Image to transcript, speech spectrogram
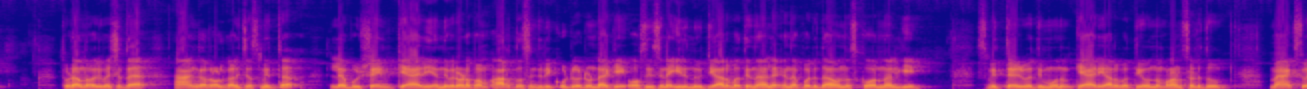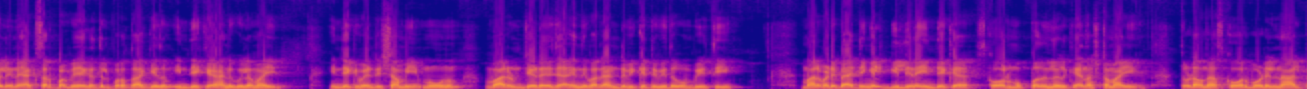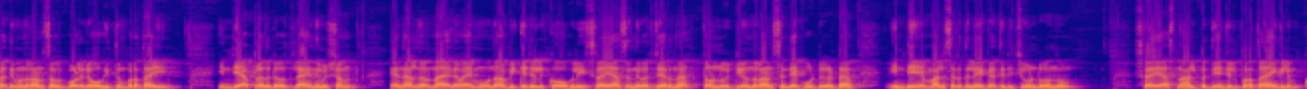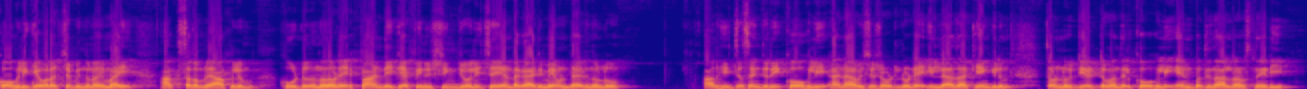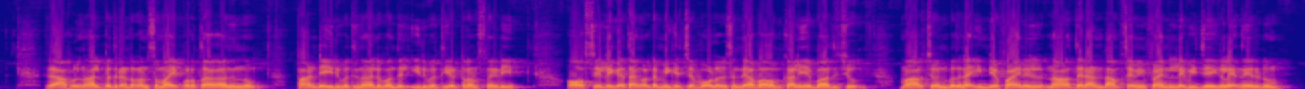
തുടർന്ന് ഒരു വശത്ത് ആങ്കർ റോൾ കളിച്ച സ്മിത്ത് ലബുഷൈൻ ക്യാരി എന്നിവരോടൊപ്പം അർദ്ധ സെഞ്ചുറി കൂട്ടുകെട്ടുണ്ടാക്കി ഓസീസിന് ഇരുന്നൂറ്റി അറുപത്തിനാല് എന്ന പൊരുതാവുന്ന സ്കോർ നൽകി. സ്മിത്ത് എഴുപത്തിമൂന്നും ക്യാരി അറുപത്തിയൊന്നും റൺസ് എടുത്തു. മാക്സ്വെല്ലിനെ അക്സർ വേഗത്തിൽ പുറത്താക്കിയതും ഇന്ത്യയ്ക്ക് അനുകൂലമായി. ഇന്ത്യയ്ക്ക് വേണ്ടി ഷമി മൂന്നും വരുൺ ജഡേജ എന്നിവർ രണ്ട് വിക്കറ്റ് വീതവും വീഴ്ത്തി. മറുപടി ബാറ്റിംഗിൽ ഗില്ലിനെ ഇന്ത്യയ്ക്ക് സ്കോർ മുപ്പതിൽ നിൽക്കെ നഷ്ടമായി. തുടർന്ന് സ്കോർ ബോർഡിൽ നാൽപ്പത്തിമൂന്ന് റൺസ് ഉള്ളപ്പോൾ രോഹിത്തും പുറത്തായി. ഇന്ത്യ പ്രതിരോധത്തിലായ നിമിഷം. എന്നാൽ നിർണായകമായ മൂന്നാം വിക്കറ്റിൽ കോഹ്ലി ശ്രേയാസ് എന്നിവർ ചേർന്ന് തൊണ്ണൂറ്റിയൊന്ന് റൺസിന്റെ കൂട്ടുകെട്ട് ഇന്ത്യയെ മത്സരത്തിലേക്ക് തിരിച്ചു കൊണ്ടുവന്നു. ശ്രേയാസ് നാൽപ്പത്തിയഞ്ചിൽ പുറത്തായെങ്കിലും കോഹ്ലിക്ക് ഉറച്ച പിന്തുണയുമായി അക്സറും രാഹുലും കൂട്ടുനിന്നതോടെ പാണ്ഡ്യയ്ക്ക് ഫിനിഷിംഗ് ജോലി ചെയ്യേണ്ട കാര്യമേ ഉണ്ടായിരുന്നുള്ളൂ. അർഹിച്ച സെഞ്ചുറി കോഹ്ലി അനാവശ്യ ഷോട്ടിലൂടെ ഇല്ലാതാക്കിയെങ്കിലും തൊണ്ണൂറ്റിയെട്ട് പന്തിൽ കോഹ്ലി എൺപത്തിനാല് റൺസ് നേടി. രാഹുൽ നാൽപ്പത്തിരണ്ട് റൺസുമായി പുറത്താകാൻ നിന്നു. പാണ്ഡ്യ ഇരുപത്തിനാല് പന്തിൽ ഇരുപത്തിയെട്ട് റൺസ് നേടി. ഓസ്ട്രേലിയക്ക് തങ്ങളുടെ മികച്ച ബോളേഴ്സിന്റെ അഭാവം കളിയെ ബാധിച്ചു. മാർച്ച് ഒൻപതിന് ഇന്ത്യ ഫൈനലിൽ നാളത്തെ രണ്ടാം സെമിഫൈനലിലെ വിജയികളെ നേരിടും.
